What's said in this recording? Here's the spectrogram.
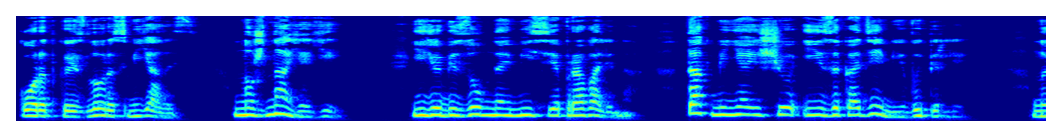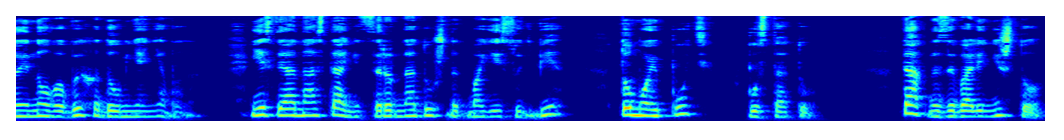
Коротко и зло рассмеялась. Нужна я ей. Ее безумная миссия провалена. Так меня еще и из академии выперли но иного выхода у меня не было. Если она останется равнодушна к моей судьбе, то мой путь в пустоту. Так называли ничто,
